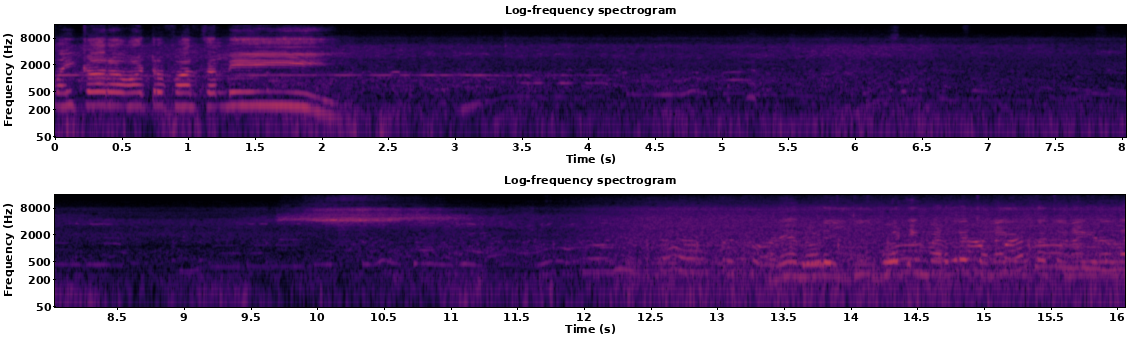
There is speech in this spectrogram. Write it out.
ಪೈಕಾರ ವಾಟರ್ ಫಾಲ್ಸ್ ಅಲ್ಲಿ ನೋಡಿ ಇದು ಬೋಟಿಂಗ್ ಮಾಡಿದ್ರೆ ಚೆನ್ನಾಗಿರುತ್ತೆ ಚೆನ್ನಾಗಿರಲ್ಲ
